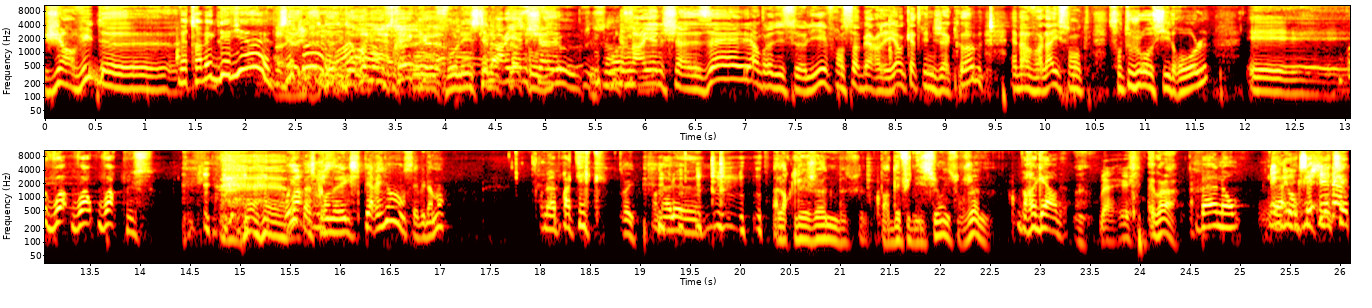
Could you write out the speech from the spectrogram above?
j'ai envie de d'être avec des vieux, c'est tout. de, de Ouais. remontrer que, Faut laisser que la Marianne, place aux Cha- vieux, c'est ça. que Marianne Chazelle, André Dussolier, François Berléand, Catherine Jacob, et ben voilà, ils sont, sont toujours aussi drôles. Et Voir, voir, voir plus. Oui, parce qu'on a l'expérience, évidemment. On a la pratique. Oui. On a le. Alors que les jeunes, par définition, ils sont jeunes. Bah, regarde. Et voilà. Ben non. Mais il est obligé d'appeler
